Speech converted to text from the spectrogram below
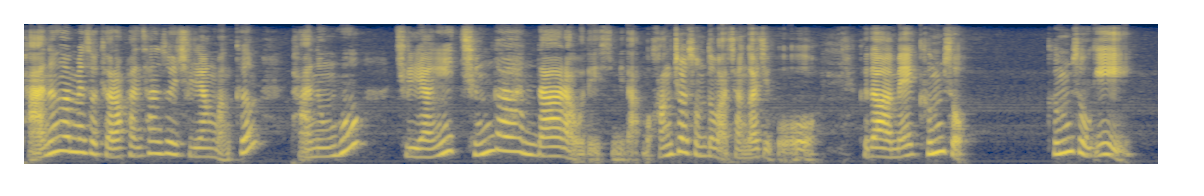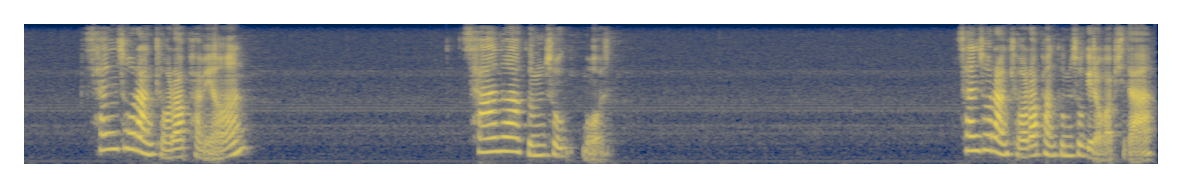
반응하면서 결합한 산소의 질량만큼 반응 후 질량이 증가한다 라고 되어 있습니다. 뭐 강철솜도 마찬가지고 그 다음에 금속 금속이 산소랑 결합하면 산화금속 뭐 산소랑 결합한 금속이라고 합시다.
